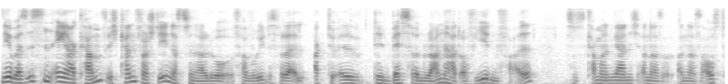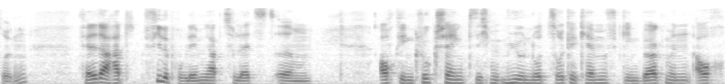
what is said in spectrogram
nee, aber es ist ein enger Kampf. Ich kann verstehen, dass Ronaldo Favorit ist, weil er aktuell den besseren Run hat, auf jeden Fall. Das kann man gar nicht anders, anders ausdrücken. Felder hat viele Probleme gehabt zuletzt. Ähm, auch gegen Cruikshank sich mit Mühe und Not zurückgekämpft, gegen Bergman auch,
